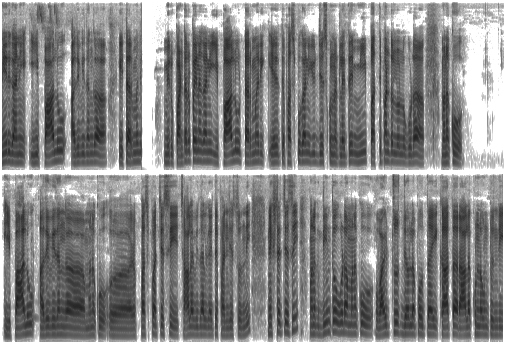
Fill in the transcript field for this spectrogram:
మీరు కానీ ఈ పాలు అదేవిధంగా ఈ టర్మరిక్ మీరు పంటల పైన కానీ ఈ పాలు టర్మరిక్ ఏదైతే పసుపు కానీ యూజ్ చేసుకున్నట్లయితే మీ పత్తి పంటలలో కూడా మనకు ఈ పాలు అదేవిధంగా మనకు పసుపు వచ్చేసి చాలా విధాలుగా అయితే పనిచేస్తుంది. నెక్స్ట్ వచ్చేసి మనకు దీంతో కూడా మనకు వైట్ షూస్ డెవలప్ అవుతాయి ఖాతా రాలకుండా ఉంటుంది.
